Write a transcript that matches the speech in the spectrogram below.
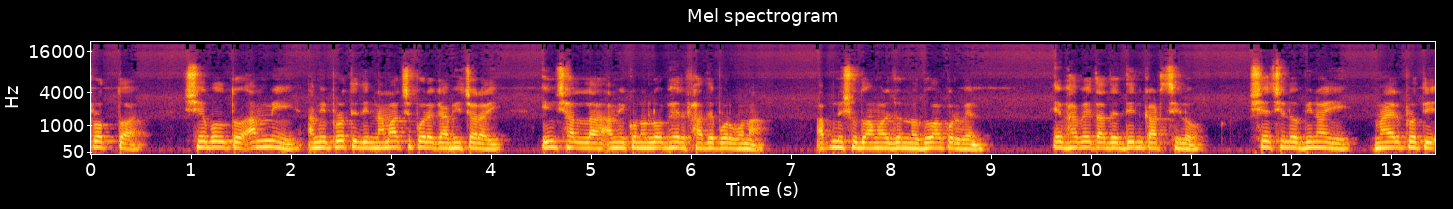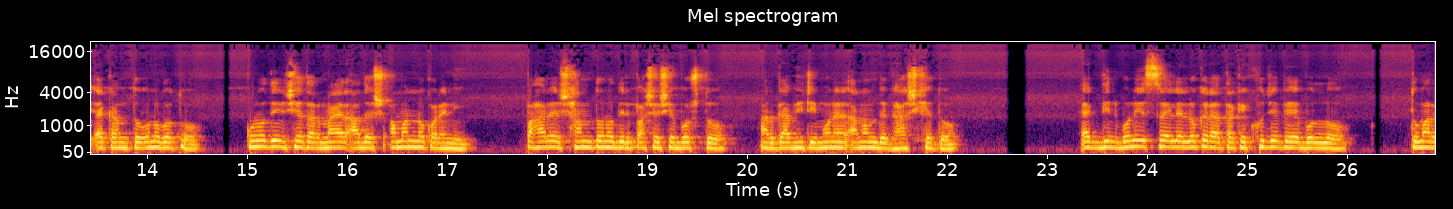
প্রত্যয়। সে বলতো, আম্মি, আমি প্রতিদিন নামাজ পড়ে গাভী চড়াই। ইনশাল্লাহ আমি কোনো লোভের ফাঁদে পড়ব না। আপনি শুধু আমার জন্য দোয়া করবেন। এভাবে তাদের দিন কাটছিল। সে ছিল বিনয়ী, মায়ের প্রতি একান্ত অনুগত। কোনোদিন সে তার মায়ের আদেশ অমান্য করেনি। পাহাড়ের শান্ত নদীর পাশে সে বসতো আর গাভীটি মনের আনন্দে ঘাস খেত। একদিন বনি ইসরায়েলের লোকেরা তাকে খুঁজে পেয়ে বলল তোমার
